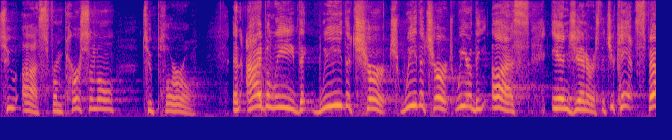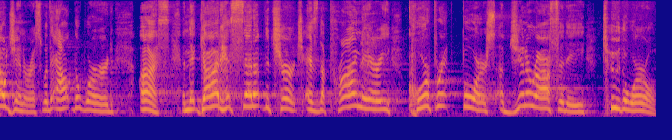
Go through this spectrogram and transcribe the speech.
to us, from personal to plural. And I believe that we, the church, we, the church, we are the us in generous, that you can't spell generous without the word us. And that God has set up the church as the primary corporate force of generosity to the world.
